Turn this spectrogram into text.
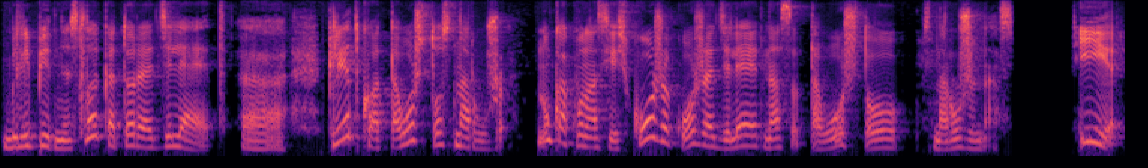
билипидный слой, который отделяет э, клетку от того, что снаружи. Ну, как у нас есть кожа, кожа отделяет нас от того, что снаружи нас. И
